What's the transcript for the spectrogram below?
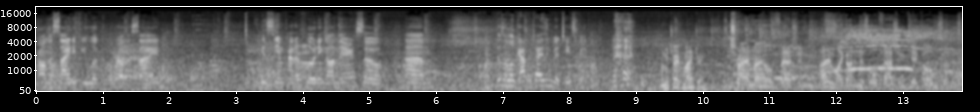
or on the side if you look over on the side. You can see them kind of Yeah. floating on there. So um, it doesn't look appetizing, but it tastes good. Let me try my drink. Trying my old fashioned. I'm like on this old fashioned kick all of a sudden. So.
